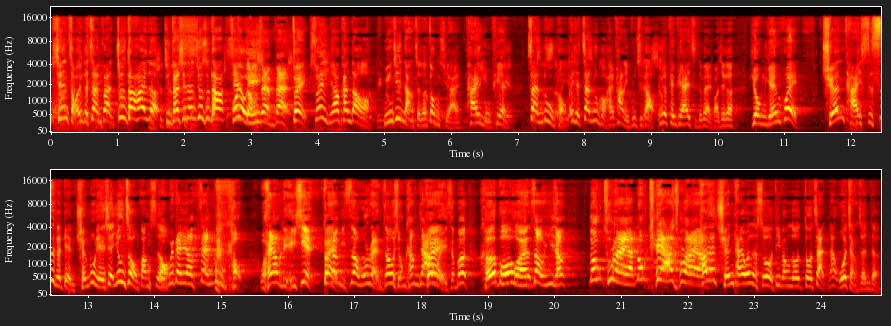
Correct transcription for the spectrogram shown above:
先找一个战犯，就是他害的，警察先生就是他，侯友宜战犯。对，所以你要看到哦，民进党整个动起来，拍影片。站路口，而且站路口还怕你不知道，因为 KPI 值对不对？把这个永延会全台十四个点全部连线，用这种方式哦。我不但要站路口，我还要连线，对，让你知道我阮昭雄、康佳伟什么何博文、赵怡翔弄出来呀、啊，弄卡出来啊。他在全台湾的所有地方都都站。那我讲真的，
